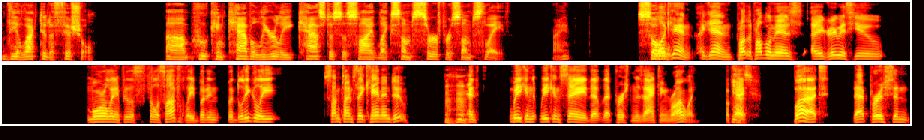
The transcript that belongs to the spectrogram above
the elected official um, who can cavalierly cast us aside like some serf or some slave, right? So well, again, again, pro- the problem is I agree with you morally and philosophically, but in but legally, sometimes they can and do. Mm-hmm. And we can we can say that that person is acting wrongly. Okay. Yes. But that person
